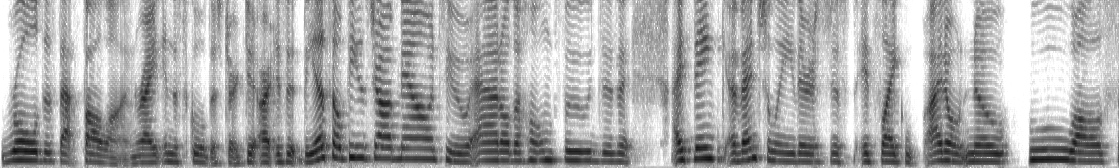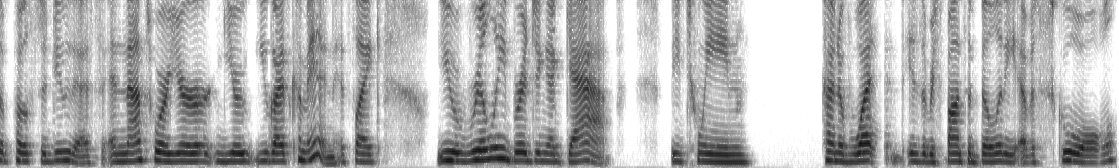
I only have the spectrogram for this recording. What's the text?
role does that fall on right in the school district? Is it the slp's job now to add all the home foods? Is it i think eventually there's just it's like i don't know who all's supposed to do this and that's where you're you you guys come in. It's like you're really bridging a gap between kind of what is the responsibility of a school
